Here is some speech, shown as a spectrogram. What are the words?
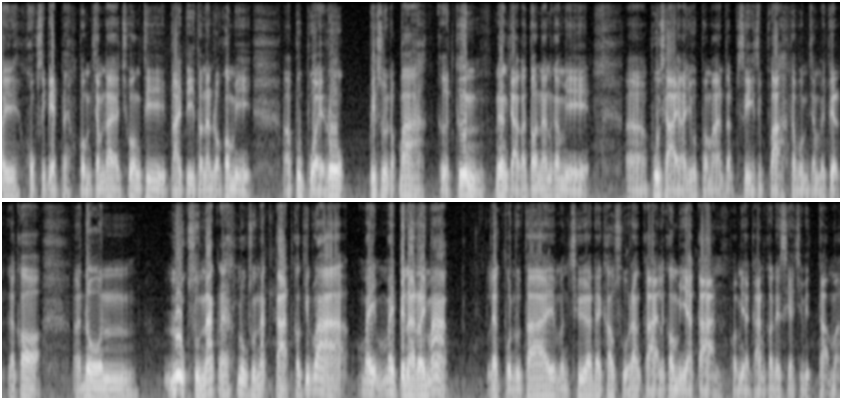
2561 นะผมจำได้ช่วงที่ปลายปีตอนนั้นเราก็มีเอ่อผู้ป่วยโรคพิษสุนัขบ้าเกิดขึ้น เนื่องจากว่าตอนนั้นก็มีเอ่อผู้ชายอายุประมาณสัก40 กว่า ถ้าผมจำไม่ผิด แล้วก็เอ่อโดน ลูกสุนัขนะลูกสุนัขกัดก็คิดว่าไม่ไม่เป็นอะไรมาก และผลสุดท้ายมันเชื้อได้เข้าสู่ร่างกาย แล้วก็มีอาการ พอมีอาการก็ได้เสียชีวิตตามมา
